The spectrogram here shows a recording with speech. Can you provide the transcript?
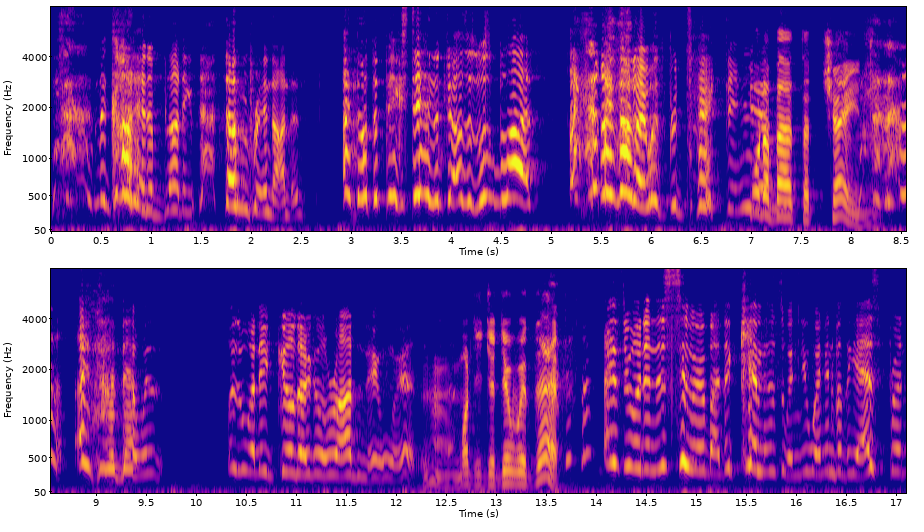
The card had a bloody thumbprint on it. I thought the pig stain in the trousers was blood. I thought I was protecting him. What about the chain? I thought that was was what he killed Uncle Rodney with. Hmm, what did you do with that? I threw it in the sewer by the chemist when you went in for the aspirin.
